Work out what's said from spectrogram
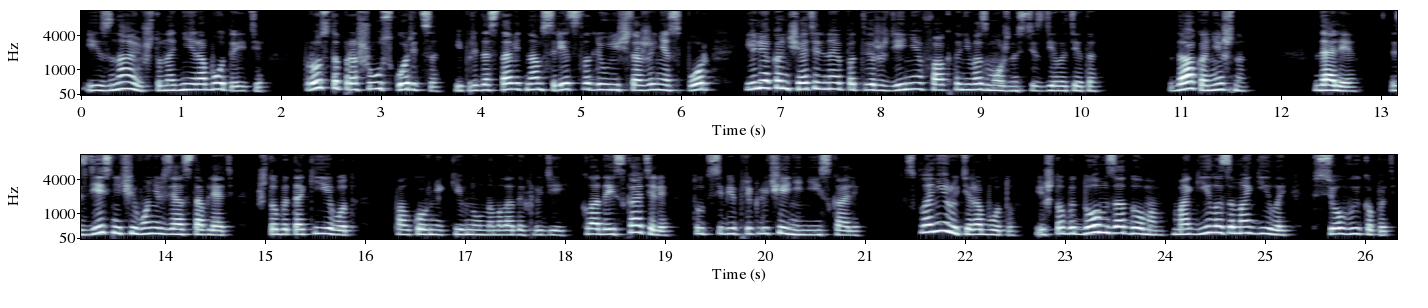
и знаю, что над ней работаете. Просто прошу ускориться и предоставить нам средства для уничтожения спор или окончательное подтверждение факта невозможности сделать это. Да, конечно. Далее. Здесь ничего нельзя оставлять, чтобы такие вот, полковник кивнул на молодых людей, кладоискатели тут себе приключений не искали. Спланируйте работу, и чтобы дом за домом, могила за могилой, все выкопать,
